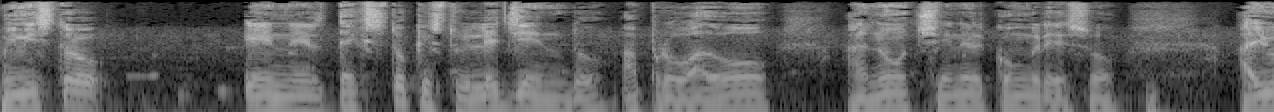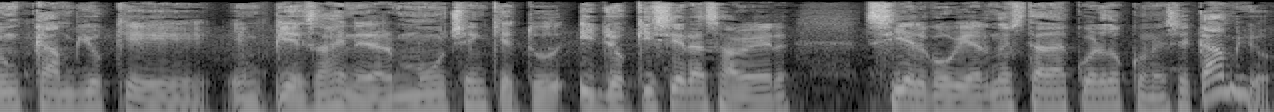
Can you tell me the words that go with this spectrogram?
Ministro, en el texto que estoy leyendo, aprobado anoche en el Congreso, hay un cambio que empieza a generar mucha inquietud y yo quisiera saber si el gobierno está de acuerdo con ese cambio.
